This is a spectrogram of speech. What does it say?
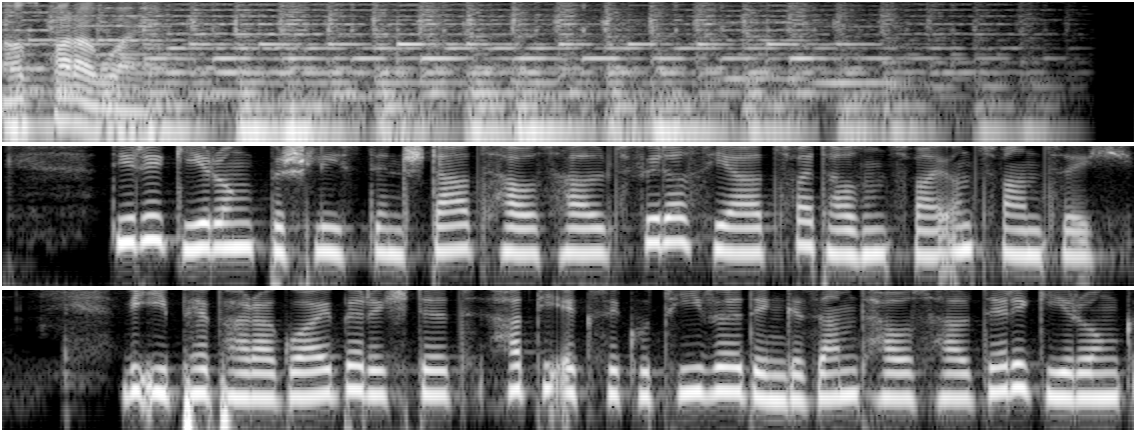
aus Paraguay. Die Regierung beschließt den Staatshaushalt für das Jahr 2022. Wie IP Paraguay berichtet, hat die Exekutive den Gesamthaushalt der Regierung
